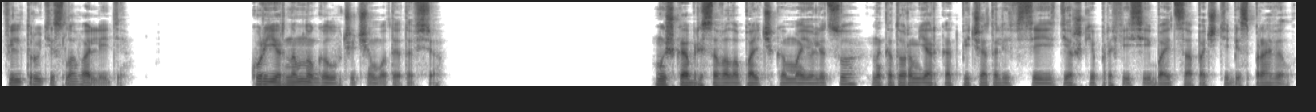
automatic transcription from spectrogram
Фильтруйте слова, леди. Курьер намного лучше, чем вот это все. Мышка обрисовала пальчиком мое лицо, на котором ярко отпечатались все издержки профессии бойца почти без правил,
